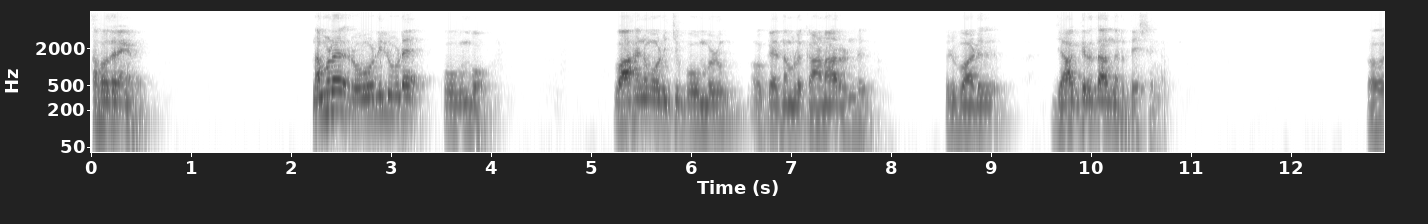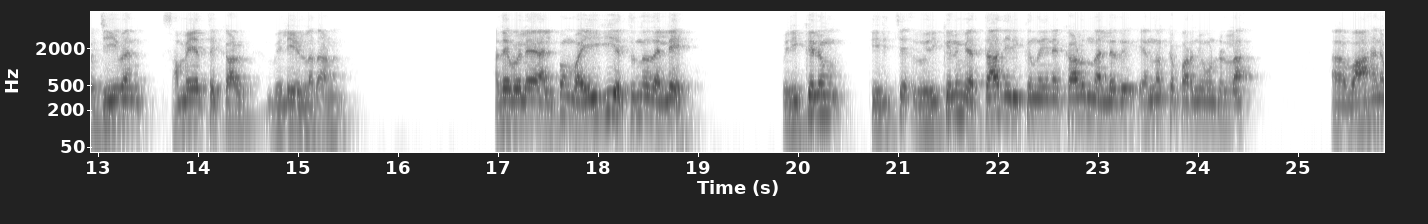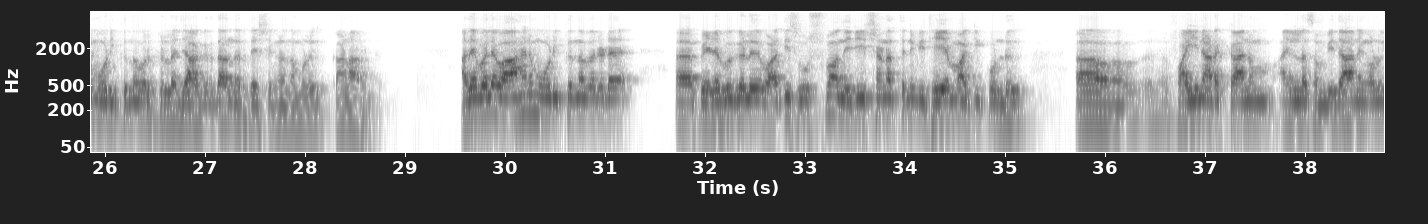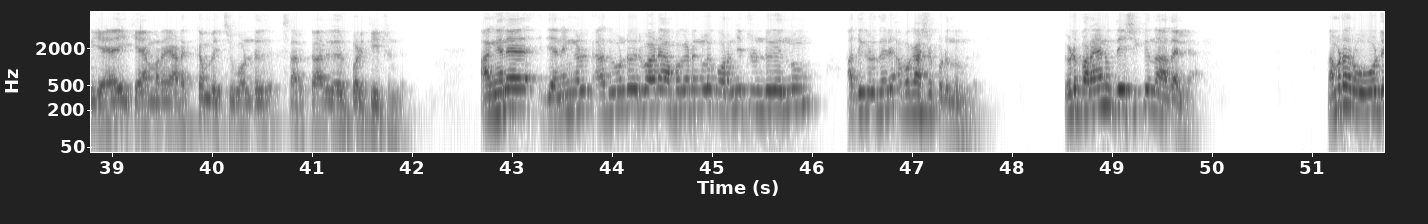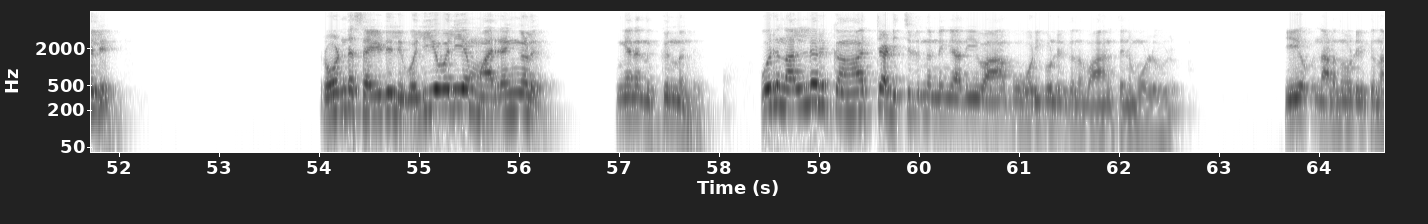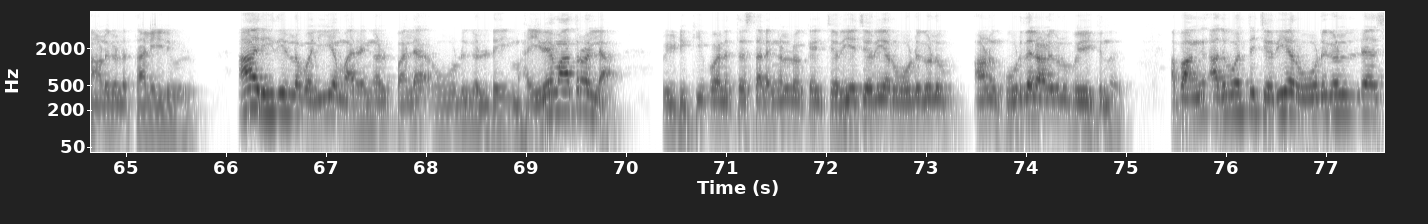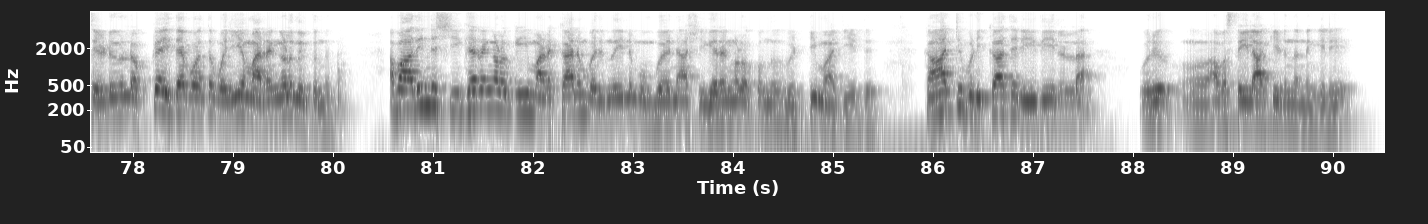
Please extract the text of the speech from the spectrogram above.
സഹോദരങ്ങളെ നമ്മൾ റോഡിലൂടെ പോകുമ്പോൾ വാഹനം ഓടിച്ച് പോകുമ്പോഴും ഒക്കെ നമ്മൾ കാണാറുണ്ട് ഒരുപാട് ജാഗ്രതാ നിർദ്ദേശങ്ങൾ. ജീവൻ സമയത്തേക്കാൾ വിലയുള്ളതാണ്. അതേപോലെ അല്പം വൈകി എത്തുന്നതല്ലേ? ഒരിക്കലും തിരിച്ച് ഒരിക്കലും എത്താതിരിക്കുന്നതിനേക്കാളും നല്ലത് എന്നൊക്കെ പറഞ്ഞുകൊണ്ടുള്ള വാഹനം ഓടിക്കുന്നവർക്കുള്ള ജാഗ്രതാ നിർദ്ദേശങ്ങൾ നമ്മൾ കാണാറുണ്ട്. അതേപോലെ വാഹനം ഓടിക്കുന്നവരുടെ പിഴവുകൾ വളരെ സൂക്ഷ്മ നിരീക്ഷണത്തിന് വിധേയമാക്കിക്കൊണ്ട് ഫൈൻ അടക്കാനും അതിനുള്ള സംവിധാനങ്ങളും എ ഐ ക്യാമറ അടക്കം വെച്ചുകൊണ്ട് സർക്കാർ ഏർപ്പെടുത്തിയിട്ടുണ്ട്. അങ്ങനെ ജനങ്ങൾ അതുകൊണ്ട് ഒരുപാട് അപകടങ്ങൾ കുറഞ്ഞിട്ടുണ്ട് എന്നും അധികൃതർ അവകാശപ്പെടുന്നുണ്ട് ഇവിടെ പറയാൻ ഉദ്ദേശിക്കുന്ന അതല്ല. നമ്മുടെ റോഡിൽ റോഡിന്റെ സൈഡിൽ വലിയ വലിയ മരങ്ങൾ ഇങ്ങനെ നിൽക്കുന്നുണ്ട്. ഒരു നല്ലൊരു കാറ്റടിച്ചിരുന്നുണ്ടെങ്കിൽ അത് ഈ വാ ഓടിക്കൊണ്ടിരിക്കുന്ന വാഹനത്തിന്റെ മുകളിൽ വീഴും. ഈ നടന്നുകൊണ്ടിരിക്കുന്ന ആളുകളുടെ തലയിൽ വീഴും. ആ രീതിയിലുള്ള വലിയ മരങ്ങൾ പല റോഡുകളുടെയും ഹൈവേ മാത്രമല്ല ഇടുക്കി പോലത്തെ സ്ഥലങ്ങളിലൊക്കെ ചെറിയ ചെറിയ റോഡുകൾ ആണ് കൂടുതൽ ആളുകൾ ഉപയോഗിക്കുന്നത്. അപ്പോൾ അങ്ങ് അതുപോലത്തെ ചെറിയ റോഡുകളുടെ സൈഡുകളിലൊക്കെ ഇതേപോലത്തെ വലിയ മരങ്ങൾ നിൽക്കുന്നുണ്ട്. അപ്പോൾ അതിന്റെ ശിഖരങ്ങളൊക്കെ ഈ മഴക്കാലം വരുന്നതിന് മുമ്പ് തന്നെ ആ ശിഖരങ്ങളൊക്കെ ഒന്ന് വെട്ടി മാറ്റിയിട്ട് കാറ്റ് പിടിക്കാത്ത രീതിയിലുള്ള ഒരു അവസ്ഥയിലാക്കിയിട്ടുണ്ടെങ്കിൽ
